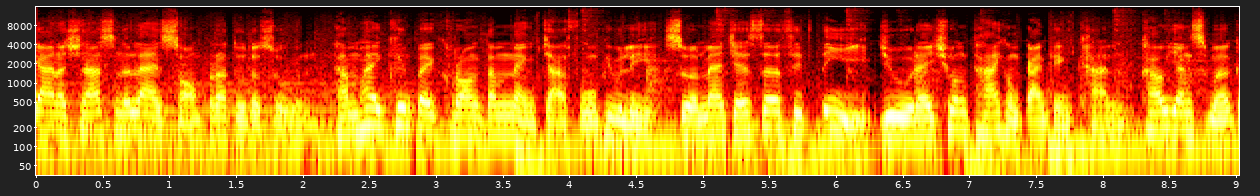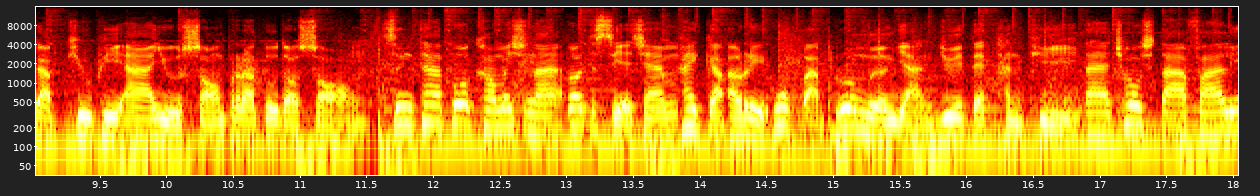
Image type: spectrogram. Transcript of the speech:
การเอาชนะซันอร์แลนด์ 2 ประตูต่อศูนย์ทำให้ขึ้นไปครองตำแหน่งจากฝูงพรีเมียร์ลีก ส่วนแมนเชสเตอร์ซิตี้อยู่ในช่วงท้ายของการแข่งขัน เขายังเสมอกับ QPR อยู่อยู่ 2 ประตูต่อ 2 ซึ่งถ้าพวกเขาไม่ชนะก็จะเสียแชมป์ให้กับอริผู้ปรับร่วมเมืองอย่างยูไนเต็ดทันที แต่โชคชะตาฟ้าลิ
